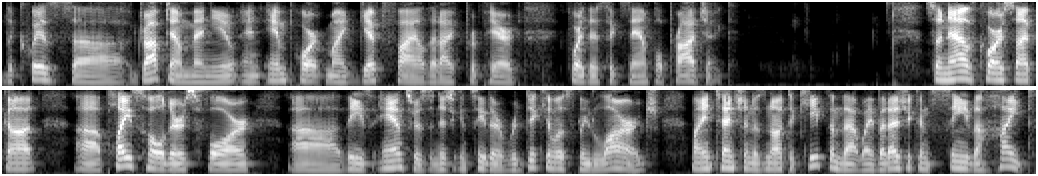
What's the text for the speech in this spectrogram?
the quiz uh, drop-down menu and import my GIFT file that I've prepared for this example project. So now, of course, I've got uh, placeholders for uh, these answers, and as you can see, they're ridiculously large. My intention is not to keep them that way, but as you can see, the height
